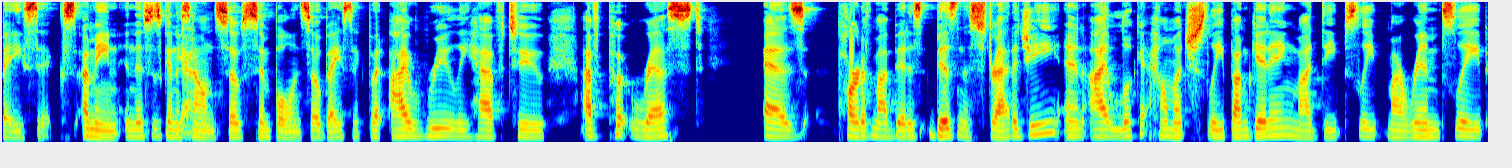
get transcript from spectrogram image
basics. I mean and this is going to yeah. sound so simple and so basic but i really have to i've put rest as part of my business strategy. And I look at how much sleep I'm getting, my deep sleep, my REM sleep.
